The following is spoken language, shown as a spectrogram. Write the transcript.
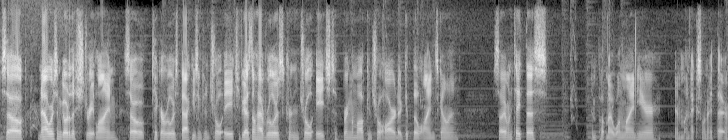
So now we're just gonna go to the straight line. So take our rulers back using Control H. If you guys don't have rulers, Control H to bring them up, Control R to get the lines going. So I'm going to take this and put my one line here and my next one right there.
